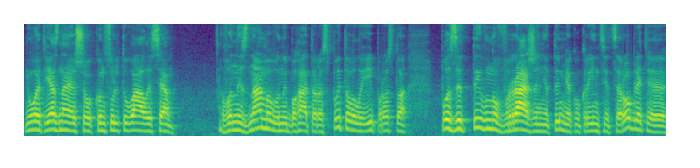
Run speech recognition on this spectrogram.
Ну от я знаю, що консультувалися вони з нами, вони багато розпитували і просто позитивно вражені тим, як українці це роблять. Е,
